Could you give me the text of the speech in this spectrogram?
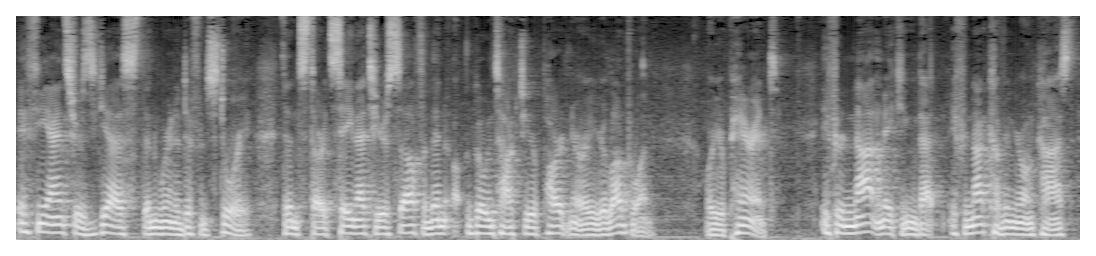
If the answer is yes, then we're in a different story. Then start saying that to yourself, and then go and talk to your partner or your loved one or your parent if you're not making that, if you're not covering your own cost,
